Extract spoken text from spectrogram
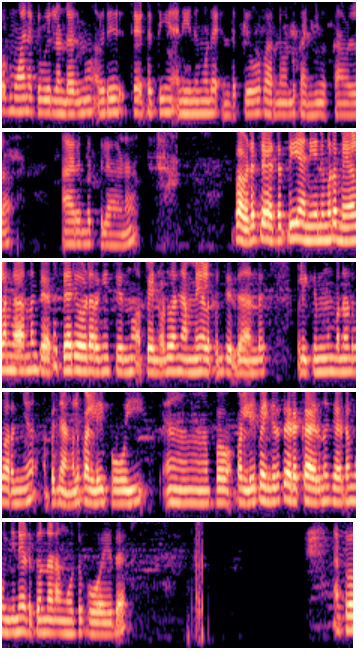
അപ്പോൾ മോനൊക്കെ വീട്ടിലുണ്ടായിരുന്നു. അവർ ചേട്ടത്തി അനിയനും കൂടെ എന്തൊക്കെയോ പറഞ്ഞുകൊണ്ട് കഞ്ഞി വെക്കാനുള്ള ആരംഭത്തിലാണ്. അപ്പോൾ അവിടെ ചേട്ടത്തി അനിയനും കൂടെ മേളം കാരണം ചേട്ടച്ചാരും അവിടെ ഇറങ്ങി ചെന്നു. അപ്പോൾ എന്നോട് പറഞ്ഞു അമ്മ എളുപ്പം ചെല്ലാണ്ട് വിളിക്കുന്നു പറഞ്ഞോണ്ട് പറഞ്ഞ്. അപ്പോൾ ഞങ്ങൾ പള്ളിയിൽ പോയി. അപ്പോൾ പള്ളിയിൽ ഭയങ്കര തിരക്കായിരുന്നു. ചേട്ടൻ കുഞ്ഞിനെ എടുത്തുകൊണ്ടാണ് അങ്ങോട്ട് പോയത്. അപ്പോൾ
